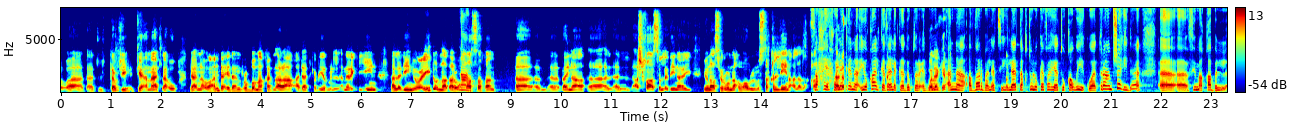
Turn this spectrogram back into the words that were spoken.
وتوجيه اتهامات له لأنه عندئذ ربما قد نرى عدد كبير من الأمريكيين الذين يعيدوا النظر نعم. وخاصة آه، آه، بين آه، الأشخاص الذين يناصرونه أو المستقلين على الأقل صحيح ولكن يقال كذلك دكتور ادمون بأن الضربة التي لا تقتلك فهي تقويك وترامب شهد فيما قبل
